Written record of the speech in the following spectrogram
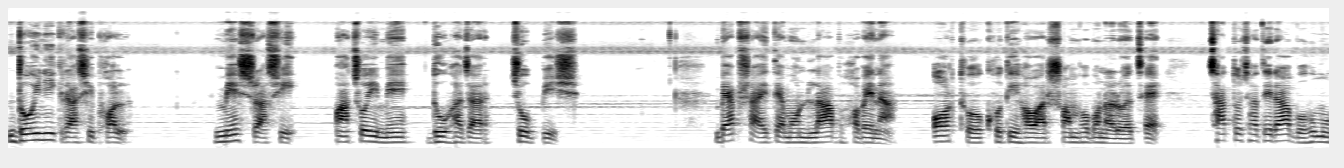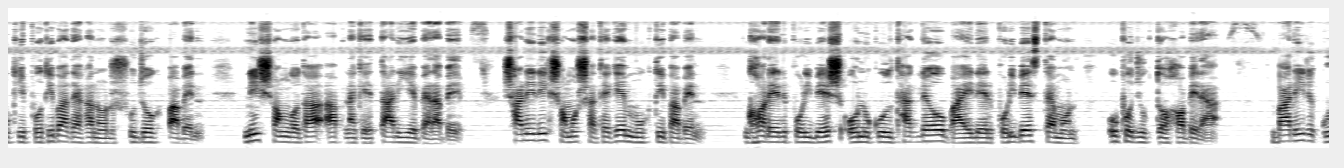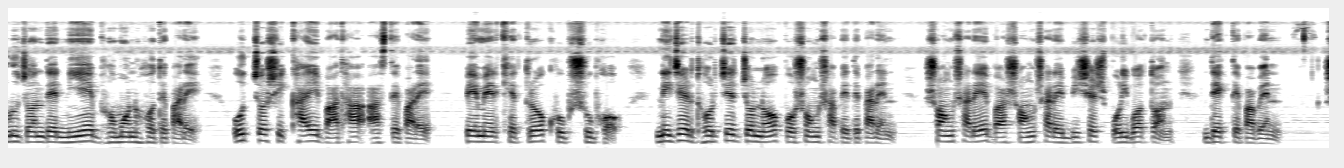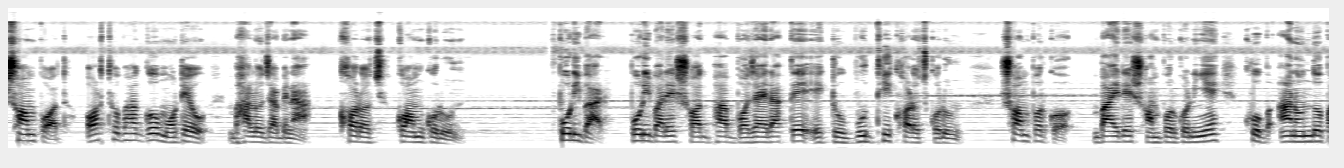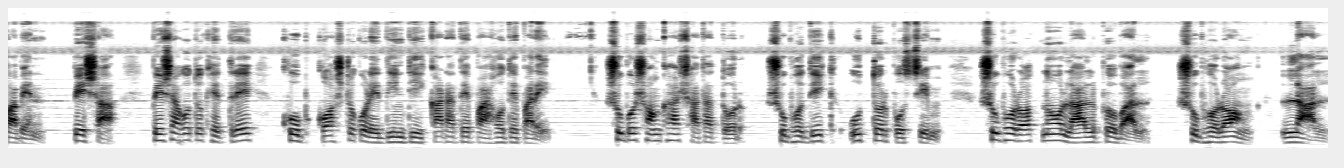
দৈনিক রাশিফল, মেষ রাশি, পাঁচই মে দু হাজার চব্বিশ। ব্যবসায় তেমন লাভ হবে না, অর্থ ক্ষতি হওয়ার সম্ভাবনা রয়েছে। ছাত্রছাত্রীরা বহুমুখী প্রতিভা দেখানোর সুযোগ পাবেন, নিঃসঙ্গতা আপনাকে তাড়িয়ে বেড়াবে, শারীরিক সমস্যা থেকে মুক্তি পাবেন, ঘরের পরিবেশ অনুকূল থাকলেও বাইরের পরিবেশ তেমন উপযুক্ত হবে না। বাড়ির গুরুজনদের নিয়ে ভ্রমণ হতে পারে। উচ্চশিক্ষায় বাধা আসতে পারে। প্রেমের ক্ষেত্র খুব শুভ। নিজের ধৈর্যের জন্য প্রশংসা পেতে পারেন। সংসারে বা সংসারে বিশেষ পরিবর্তন দেখতে পাবেন। সম্পদ, অর্থভাগ্য মোটেও ভালো যাবে না। খরচ কম করুন। পরিবার, পরিবারের সদ্ভাব বজায় রাখতে একটু বুদ্ধি খরচ করুন। সম্পর্ক, বাইরের সম্পর্ক নিয়ে খুব আনন্দ পাবেন। পেশা, পেশাগত ক্ষেত্রে খুব কষ্ট করে দিনটি কাটাতে পা, হতে পারে। শুভ সংখ্যা সাতাত্তর, শুভ দিক উত্তর পশ্চিম, শুভ রত্ন লাল প্রবাল, শুভ রং লাল।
